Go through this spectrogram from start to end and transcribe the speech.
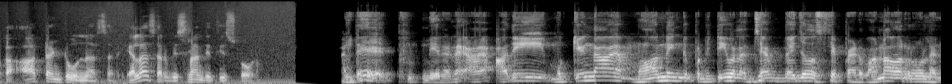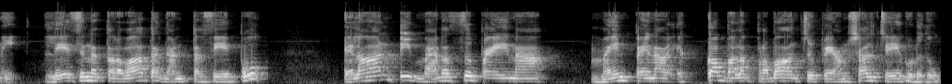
ఒక ఆర్ట్ అంటూ ఉన్నారు సార్. ఎలా సార్ విశ్రాంతి తీసుకోవడం? అంటే మీరు అది ముఖ్యంగా మార్నింగ్ ఇప్పుడు ఇటీవల జెఫ్ బెజోస్ చెప్పాడు వన్ అవర్ రూల్ అని. లేచిన తర్వాత గంట సేపు ఎలాంటి మనస్సు పైన మైండ్ పైన ఎక్కువ బల ప్రభావం చూపే అంశాలు చేయకూడదు.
